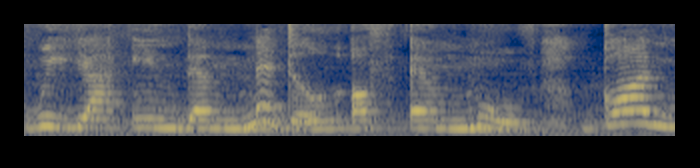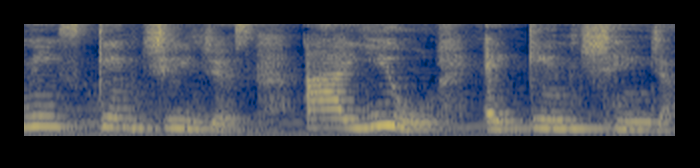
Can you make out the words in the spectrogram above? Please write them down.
We are in the middle of a move. God needs game changers. Are you a game changer?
